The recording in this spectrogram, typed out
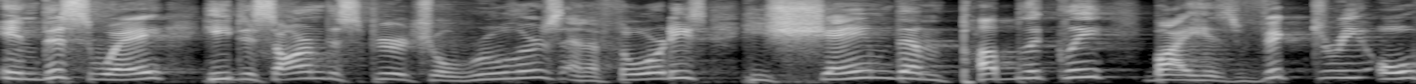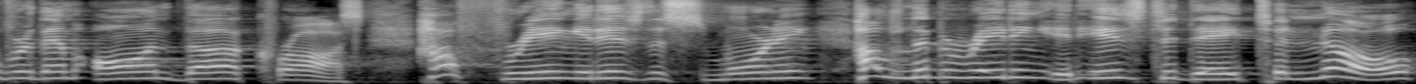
In this way, he disarmed the spiritual rulers and authorities. He shamed them publicly by his victory over them on the cross. How freeing it is this morning, how liberating it is today to know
